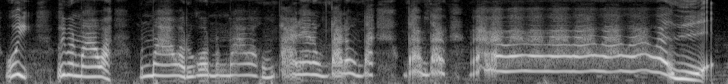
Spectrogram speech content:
อุ้ยอุ้ยมันมาว่ะ มันมาว่ะทุกคนมันมาว่ะผมตายแน่แล้วผมตายแล้วผมตายผมตายผมตายว้าวว้าวว้าวว้าวว้าวว้าวว้าว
